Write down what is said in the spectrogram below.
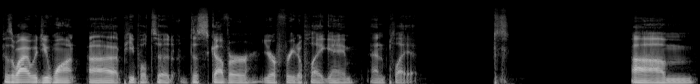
Because why would you want uh, people to discover your free to play game and play it? Um,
